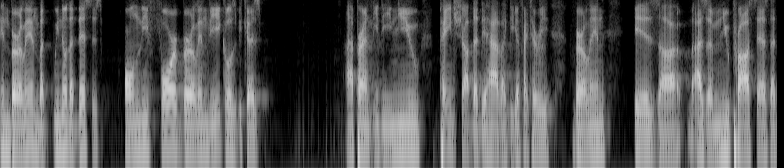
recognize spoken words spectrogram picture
in Berlin. But we know that this is only for Berlin vehicles because apparently the new paint shop that they have at Gigafactory Berlin is uh, as a new process that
